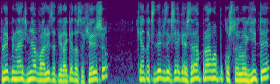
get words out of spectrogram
πρέπει να έχεις μια βαλίτσα τη ρακέτα στο χέρι σου και να ταξιδεύεις δεξιά και αριστερά, πράγμα που κοστολογείται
